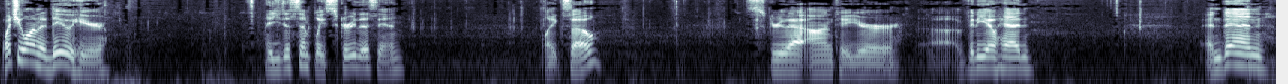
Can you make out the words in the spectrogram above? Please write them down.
what you want to do here you just simply screw this in like so. Screw that onto your uh, video head. And then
